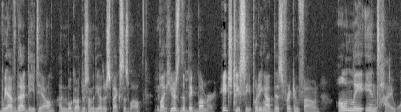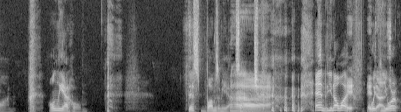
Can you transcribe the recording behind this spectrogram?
we have that detail, and we'll go through some of the other specs as well. But here's the big bummer HTC putting out this freaking phone only in Taiwan, only at home. this bums me out so much. and you know what? It- it with does. your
